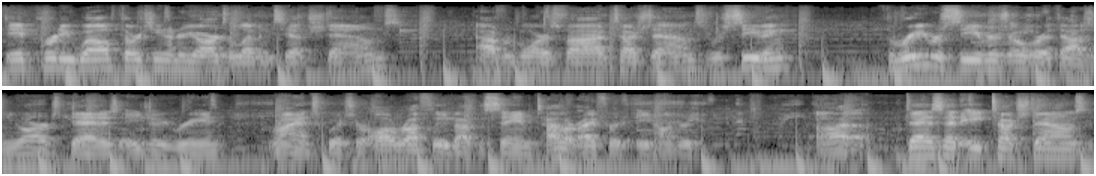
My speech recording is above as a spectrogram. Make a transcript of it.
did pretty well, 1,300 yards, 11 touchdowns. Alfred Morris, 5 touchdowns. Receiving, three receivers over 1,000 yards. Dez, AJ Green, Ryan Switzer, all roughly about the same. Tyler Eifert, 800. Uh, Dez had 8 touchdowns.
